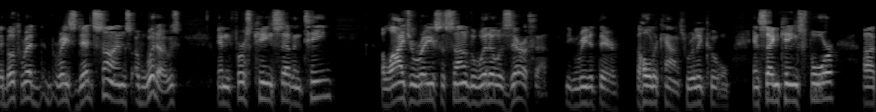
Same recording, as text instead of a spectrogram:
They both read, raised dead sons of widows. In 1 Kings 17, Elijah raised the son of the widow of Zarephath. You can read it there. The whole account. It's really cool. In 2 Kings 4, uh,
